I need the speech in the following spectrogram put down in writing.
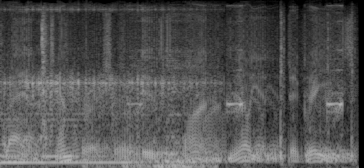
Plant temperature is 1 million degrees.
